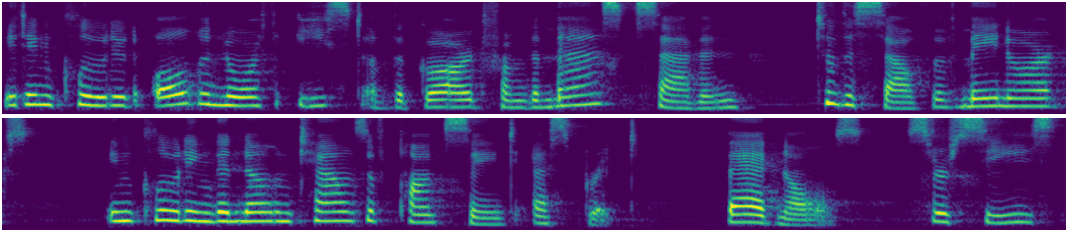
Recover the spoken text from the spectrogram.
it included all the north east of the Gard from the Mass Savin to the south of Maynards, including the known towns of Pont Saint Esprit, Bagnols, Surcies,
